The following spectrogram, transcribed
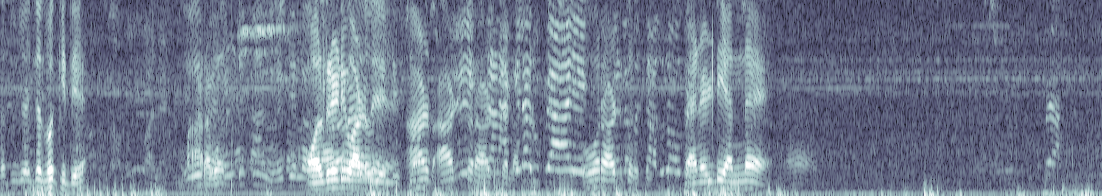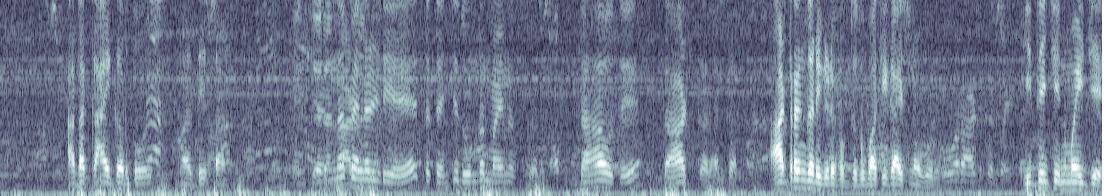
तुझ्या याच्यात बघ किती आहे. ऑलरेडी वाढवलेली पॅनल्टी यांना आहे आता काय करतोस? मला ते सांग. त्यांना पेनल्टी आहे तर त्यांचे दोन रन मायनस कर. दहा होते तर आठ कर असं. आठ रन कर इकडे फक्त तू बाकी काहीच नको करू. इथे चिन्मयचे.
